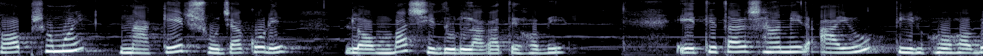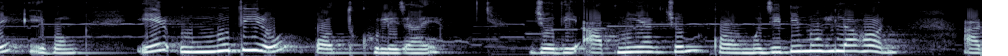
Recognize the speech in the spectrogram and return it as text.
সব সময় নাকের সোজা করে লম্বা সিঁদুর লাগাতে হবে। এতে তার স্বামীর আয়ু দীর্ঘ হবে এবং এর উন্নতিরও পথ খুলে যায়। যদি আপনি একজন কর্মজীবী মহিলা হন আর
